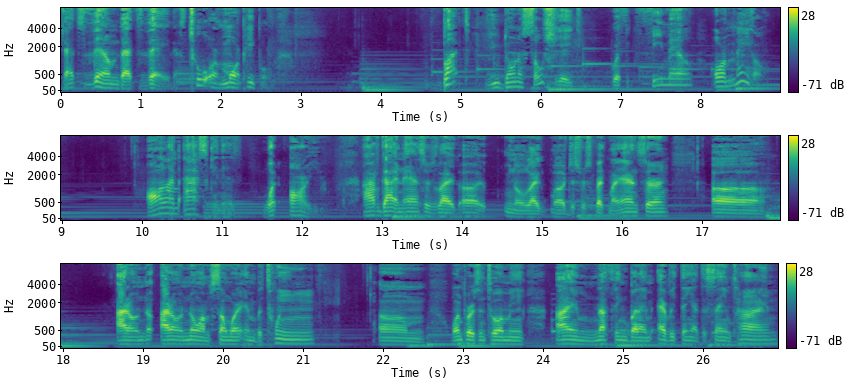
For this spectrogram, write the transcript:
That's them, that's they. That's two or more people. But you don't associate with female or male. All I'm asking is, what are you? I've gotten answers like, uh, you know, like, uh, just respect my answer. Uh, I don't know. I don't know. I'm somewhere in between. Um, one person told me I'm nothing, but I'm everything at the same time.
